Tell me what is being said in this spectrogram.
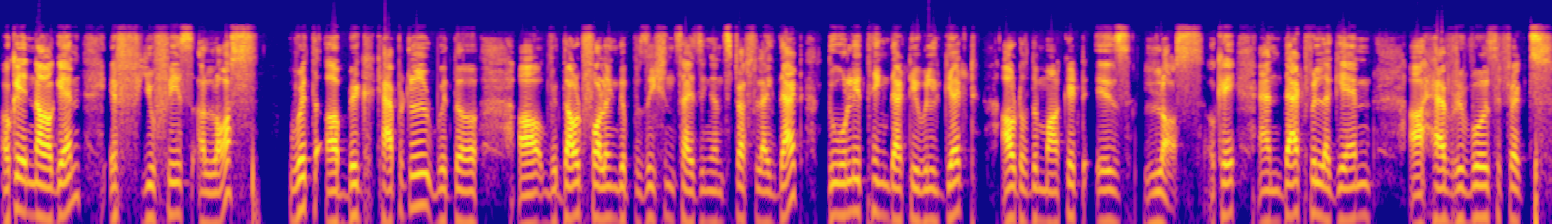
Okay now again if you face a loss with a big capital with a uh, without following the position sizing and stuff like that the only thing that you will get out of the market is loss okay? And that will again uh, have reverse effects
